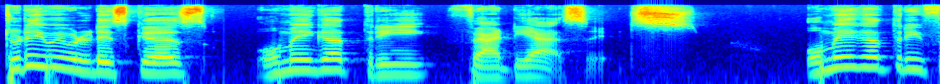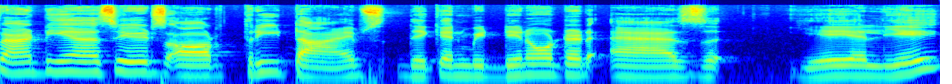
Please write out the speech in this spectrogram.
today we will discuss omega-3 fatty acids. Omega-3 fatty acids are three types. They can be denoted as ALA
